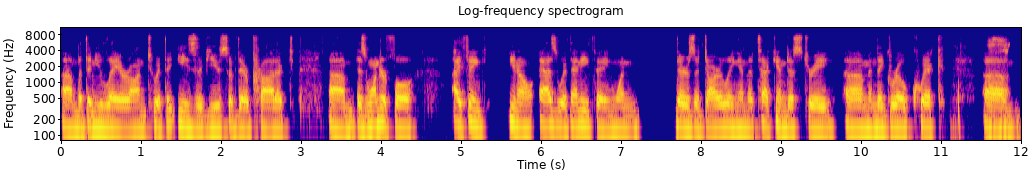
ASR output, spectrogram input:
Um, but then you layer onto it the ease of use of their product um, is wonderful. I think you know, as with anything, when there's a darling in the tech industry um, and they grow quick. Um,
